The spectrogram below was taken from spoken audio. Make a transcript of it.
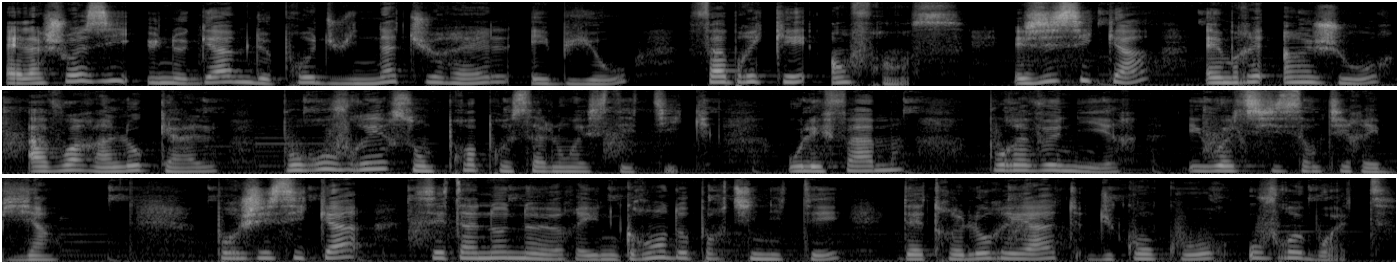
elle a choisi une gamme de produits naturels et bio fabriqués en France. Jessica aimerait un jour avoir un local pour ouvrir son propre salon esthétique, où les femmes pourraient venir et où elles s'y sentiraient bien. Pour Jessica, c'est un honneur et une grande opportunité d'être lauréate du concours Ouvre-boîte.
